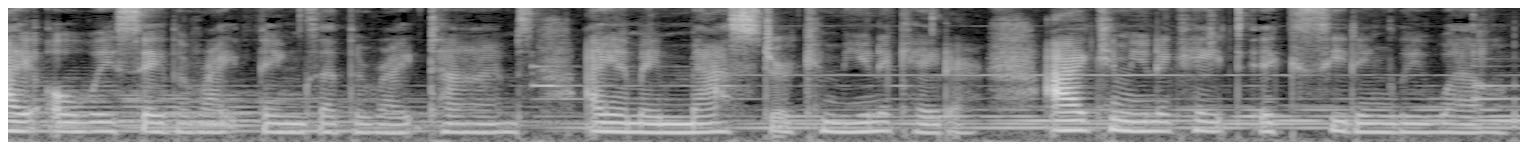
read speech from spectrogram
I always say the right things at the right times. I am a master communicator. I communicate exceedingly well.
